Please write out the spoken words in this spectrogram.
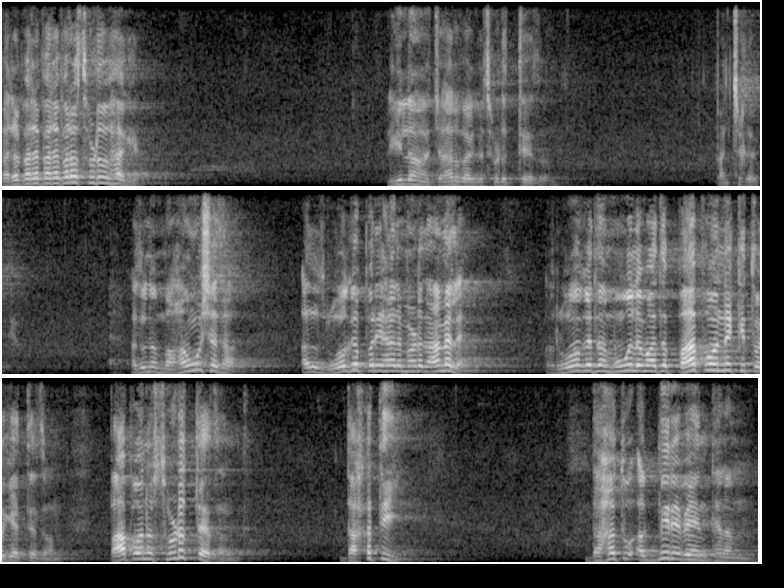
ಬರಬರ ಬರಬರ ಸುಡುವ ಹಾಗೆ. ಲೀಲಾ ಜಾಲವಾಗಿ ಸುಡುತ್ತೆ ಅದು. ಪಂಚಗವ್ಯ. ಅದೊಂದು ಮಹೌಷಧ. ಅದು ರೋಗ ಪರಿಹಾರ ಮಾಡೋದು ಆಮೇಲೆ ರೋಗದ ಮೂಲವಾದ ಪಾಪವನ್ನೇ ಕಿತ್ತೊಗೆಯುತ್ತೆ ಅದೊಂದು. ಪಾಪವನ್ನು ಸುಡುತ್ತೆ ಅದೊಂದು. ದಹತಿ. ದಹತು ಅಗ್ನಿರಿವೇಂಧನಂ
